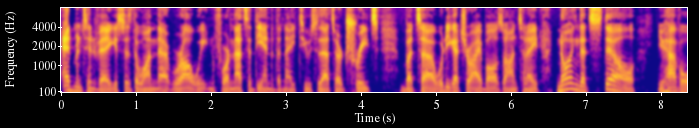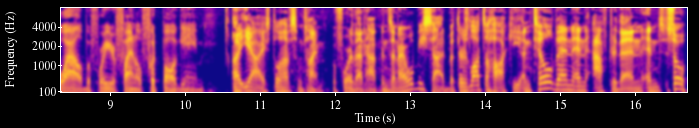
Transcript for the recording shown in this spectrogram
Edmonton Vegas is the one that we're all waiting for, and that's at the end of the night too. So that's our treats. But uh, what do you got your eyeballs on tonight? Knowing that still you have a while before your final football game. Uh, yeah, I still have some time before that happens, and I will be sad. But there's lots of hockey until then and after then, and so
